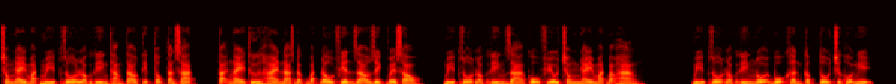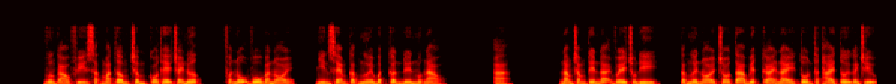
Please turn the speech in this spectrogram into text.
Trong nháy mắt mịt rồi lọc đỉnh thảm tao tiếp tục tàn sát, tại ngày thứ 2 Nasdaq bắt đầu phiên giao dịch về sau, mịt rồi lọc đỉnh giá cổ phiếu trong nháy mắt bạo hàng. Mịt rồi lọc đỉnh nội bộ khẩn cấp tổ chức hội nghị. Vương Cáo Phi sắc mặt âm trầm có thể chảy nước, phẫn nộ vô bàn nói, nhìn xem các ngươi bất cẩn đến mức nào. A. À, 500 tên đại vê trốn đi, các ngươi nói cho ta biết cái này tổn thất hai tới gánh chịu.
